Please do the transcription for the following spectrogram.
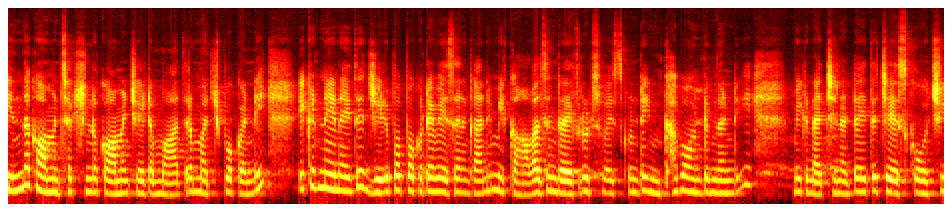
కింద కామెంట్ సెక్షన్లో కామెంట్ చేయడం మాత్రం మర్చిపోకండి. ఇక్కడ నేనైతే జీడిపప్పు ఒకటే వేశాను కానీ మీకు కావాల్సిన డ్రై ఫ్రూట్స్ వేసుకుంటే ఇంకా బాగుంటుందండి. మీకు నచ్చినట్టు అయితే చేసుకోవచ్చు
